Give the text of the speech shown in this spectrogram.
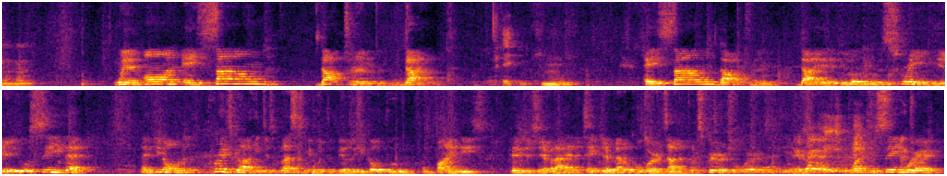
mm -hmm. When on a sound doctrine diet. Hmm? A sound doctrine diet. If you look at the screen here, you will see that, and you know, praise God, He just blesses me with the ability to go through and find these pictures here, but I had to take their medical words out and put spiritual words in here. But you see where,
